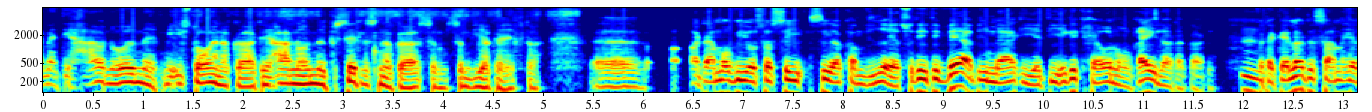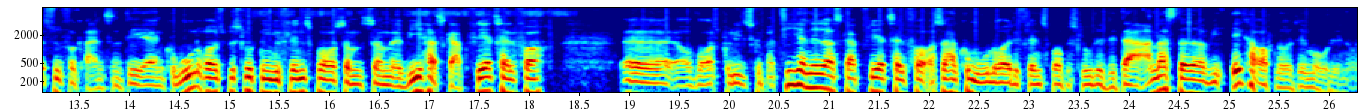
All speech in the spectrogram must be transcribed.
Jamen, det har jo noget med, med historien at gøre. Det har noget med besættelsen at gøre, som, som virker efter. Øh, og- der må vi jo så se, se at komme videre. Tror, det, det er værd at blive mærke i, at de ikke kræver nogle regler, der gør det. Mm. For der gælder det samme her syd for grænsen. Det er en kommunerådsbeslutning i Flensborg, som, som vi har skabt flertal for. Øh, og vores politiske parti hernede har skabt flertal for, og så har kommunerådet i Flensborg besluttet det. Der er andre steder, vi ikke har opnået det mål endnu.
